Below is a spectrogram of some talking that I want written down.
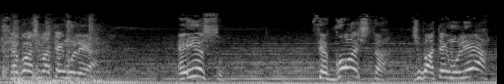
Você gosta de bater em mulher? É isso? Você gosta de bater em mulher?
